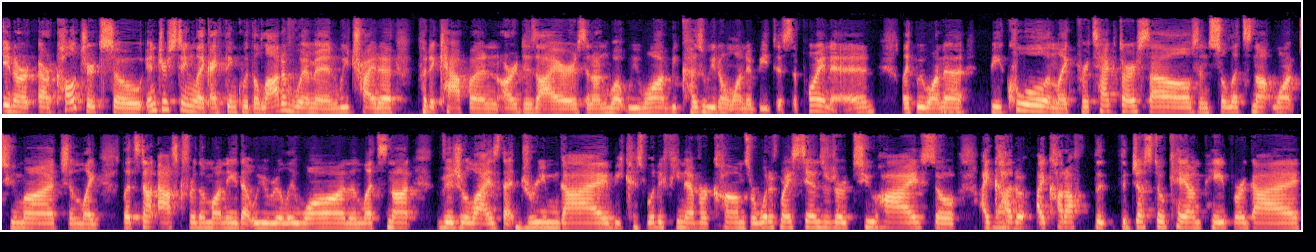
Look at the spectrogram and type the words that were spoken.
in our, our culture, it's so interesting. Like, I think with a lot of women, we try to put a cap on our desires and on what we want because we don't want to be disappointed. Like, we want to be cool and like protect ourselves and so let's not want too much and like let's not ask for the money that we really want and let's not visualize that dream guy because what if he never comes or what if my standards are too high so i yeah. cut i cut off the, the just okay on paper guy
